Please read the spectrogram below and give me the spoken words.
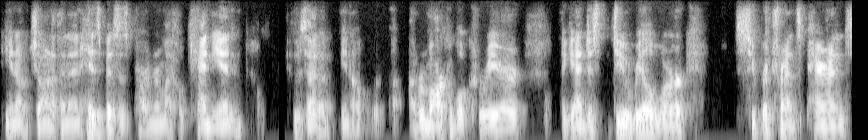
you know, Jonathan and his business partner Michael Kenyon, who's had a you know a remarkable career. Again, just do real work, super transparent.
